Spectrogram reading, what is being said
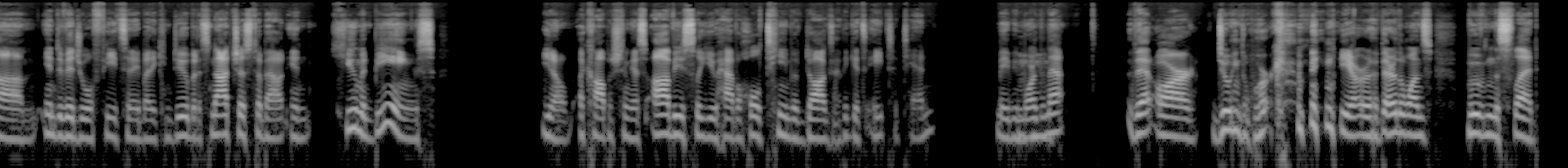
um, individual feats that anybody can do. But it's not just about in human beings, you know, accomplishing this. Obviously, you have a whole team of dogs. I think it's eight to ten, maybe more than Mhm. that, that are doing the work mainly, or they're the ones moving the sled.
